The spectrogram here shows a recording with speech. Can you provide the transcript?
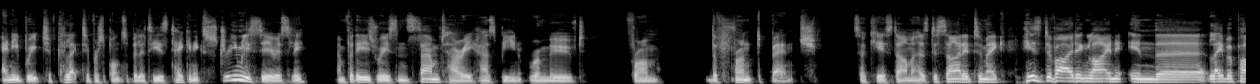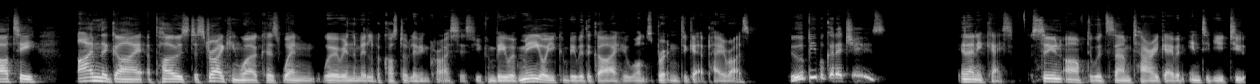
any breach of collective responsibility is taken extremely seriously, and for these reasons, Sam Tarry has been removed from the front bench. So Keir Starmer has decided to make his dividing line in the Labour Party I'm the guy opposed to striking workers when we're in the middle of a cost of living crisis. You can be with me or you can be with the guy who wants Britain to get a pay rise. Who are people going to choose? In any case, soon afterwards, Sam Tarry gave an interview to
